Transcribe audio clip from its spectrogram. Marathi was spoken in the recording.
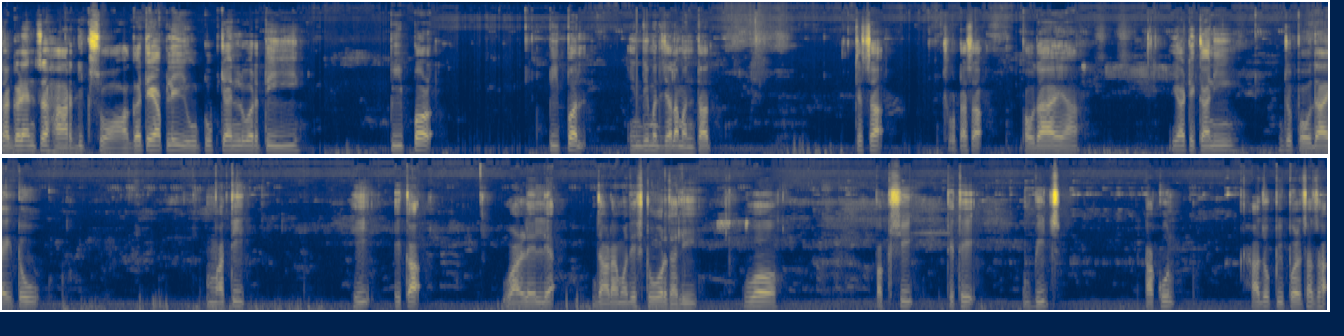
सगळ्यांचं हार्दिक स्वागत आहे आपल्या यूट्यूब चॅनलवरती पीपळ पीपल हिंदीमध्ये ज्याला म्हणतात त्याचा छोटासा पौधा आहे हा. या ठिकाणी जो पौधा आहे तो माती ही एका वाळलेल्या झाडामध्ये स्टोअर झाली व पक्षी तेथे बीज टाकून हा जो पिपळचा झा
